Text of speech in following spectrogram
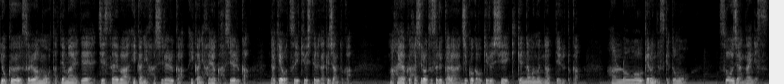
よくそれはもう建前で実際はいかに走れるか、いかに速く走れるかだけを追求してるだけじゃんとか、まあ、速く走ろうとするから事故が起きるし危険なものになっているとか反論を受けるんですけども、そうじゃないんです。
